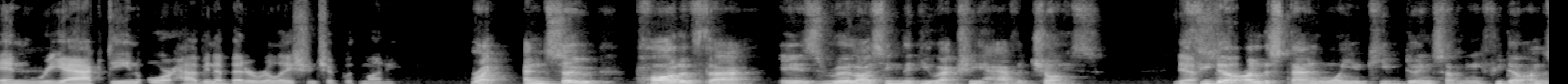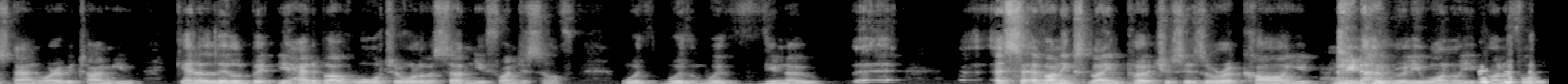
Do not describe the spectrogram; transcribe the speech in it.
and reacting or having a better relationship with money. Right. And so part of that is realizing that you actually have a choice. Yes. If you don't understand why you keep doing something, if you don't understand why every time you get a little bit your head above water, all of a sudden you find yourself with with with you know eh, a set of unexplained purchases or a car you you don't really want or you can't afford,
